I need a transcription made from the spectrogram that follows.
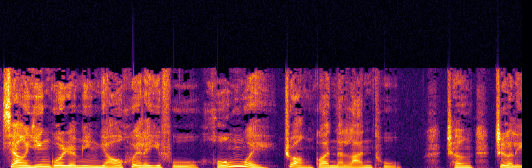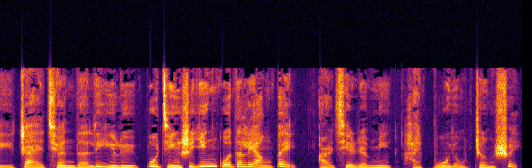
向英国人民描绘了一幅宏伟壮观的蓝图，称这里债券的利率不仅是英国的两倍。而且人民还不用征税。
